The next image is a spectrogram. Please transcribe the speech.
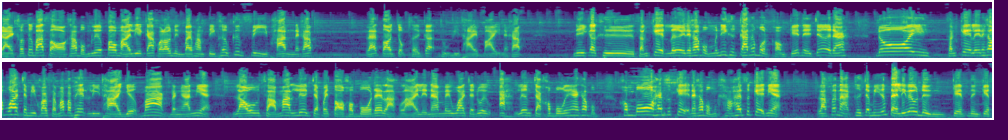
จ่ายเคาน์เตอร์บาร์สองครับผมเลือกเป้าหมายเรียการ์ดของเรา1ใบพัมตีเพิ่มขึ้น4,000นะครับและตอนจบเทิร์นก็ถูกรีทายไปนะครับ นี่ก็คือสังเกตเลยนะครับผมนี่คือการทั้งหมดของเกตเนเจอร์นะ โดยสังเกตเลยนะครับว่าจะมีความสามารถประเภทรีทายเยอะมาก ดังนั้นเนี่ยเราสามารถเลือกจะไปต่อคอมโบได้หลากหลายเลยนะ ไม่ว่าจะด้วยอะเริ่มจากคอมโบง่ายๆครับผมคอมโบแฮมสเกตนะครับผมแฮมสเกตเนี่ยลักษณะคือจะมีตั้งแต่เลเวล1เกรด1เกรด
